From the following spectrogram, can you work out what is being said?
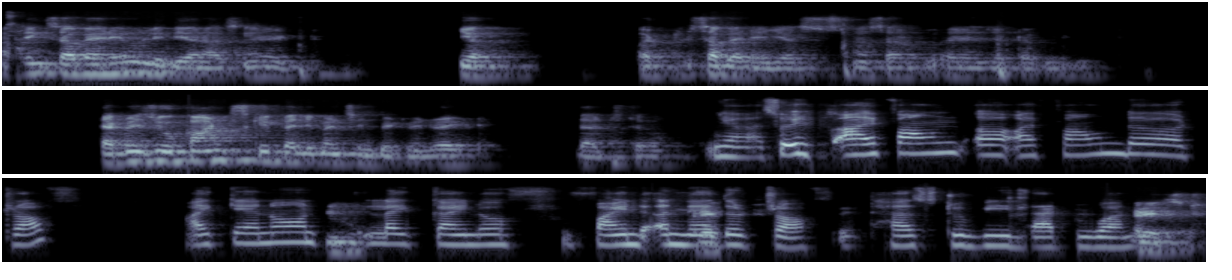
I think sub array only they are asking it. Yeah, but sub array, yes. Uh, sub array is. That means you can't skip elements in between, right? That's the Yeah. So if I found uh, I found a trough, I cannot Mhm. like kind of find another trough. It has to be that one. crest.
